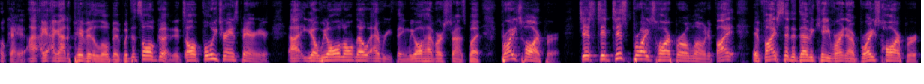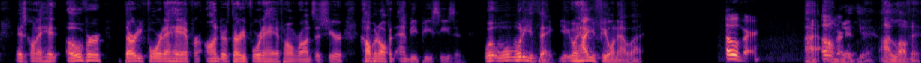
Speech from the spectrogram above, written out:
okay, I, I got to pivot a little bit, but it's all good. It's all fully transparent here. Uh, you know, we all don't know everything. We all have our strengths, but Bryce Harper, just, just Bryce Harper alone. If I if I said to Devin Caney right now, Bryce Harper is going to hit over 34 and a half or under 34 and a half home runs this year, coming off an MVP season. What, what, what do you think? You, how you feeling that way? Over. I, am with you. I love it.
